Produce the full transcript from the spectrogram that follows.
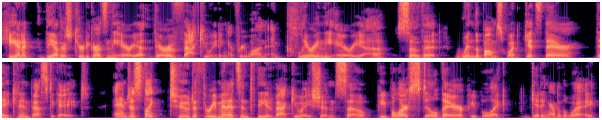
he and a, the other security guards in the area, they're evacuating everyone and clearing the area so that when the bomb squad gets there, they can investigate. And just like two to three minutes into the evacuation, so people are still there, people like getting out of the way,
